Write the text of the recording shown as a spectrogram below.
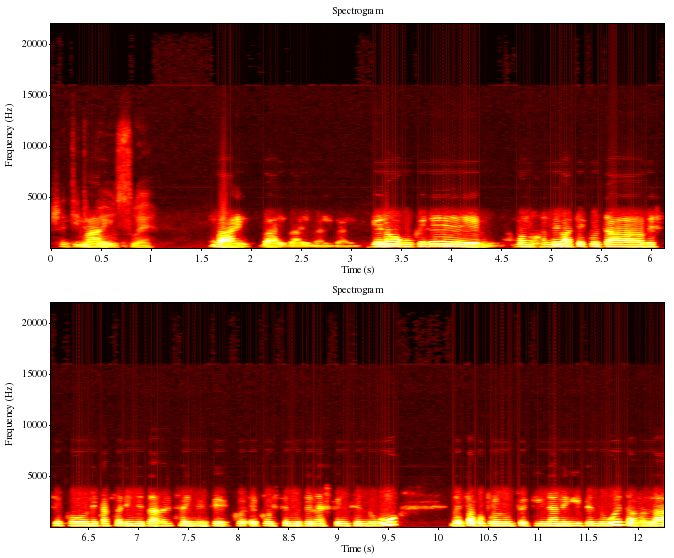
Sentituko bai. duzue. Bai, bai, bai, bai, bai. Gero guk ere, bueno, alde bateko eta besteko nekazarin eta beltzainek ekoizten dutena eskaintzen dugu, bertako produktekin lan egiten dugu, eta horrela,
